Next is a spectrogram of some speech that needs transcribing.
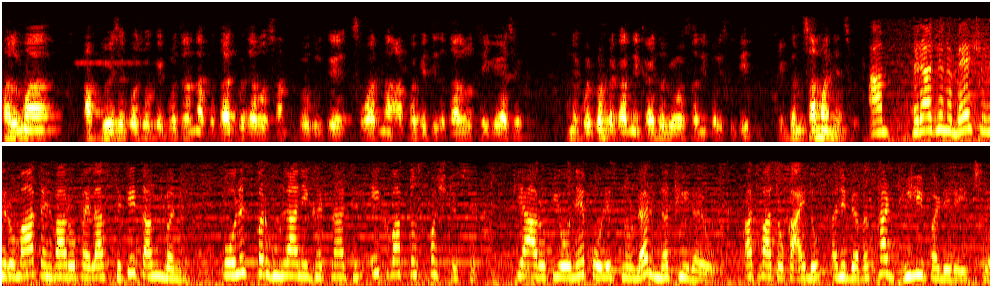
હાલમાં આપ જોઈ શકો છો કે ગોધરાના બધા જ બજારો શાંતિપૂર્વક રીતે સવારના આઠ વાગ્યાથી જતા થઈ ગયા છે અને કોઈ પણ પ્રકારની કાયદો વ્યવસ્થાની પરિસ્થિતિ એકદમ સામાન્ય છે. આમ, રાજ્યના બે શહેરોમાં તહેવારો પહેલા સ્થિતિ તંગ બની. પોલીસ પર હુમલાની ઘટનાથી એક વાત તો સ્પષ્ટ છે કે આરોપીઓને પોલીસનો ડર નથી રહ્યો અથવા તો કાયદો અને વ્યવસ્થા ઢીલી પડી રહી છે,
